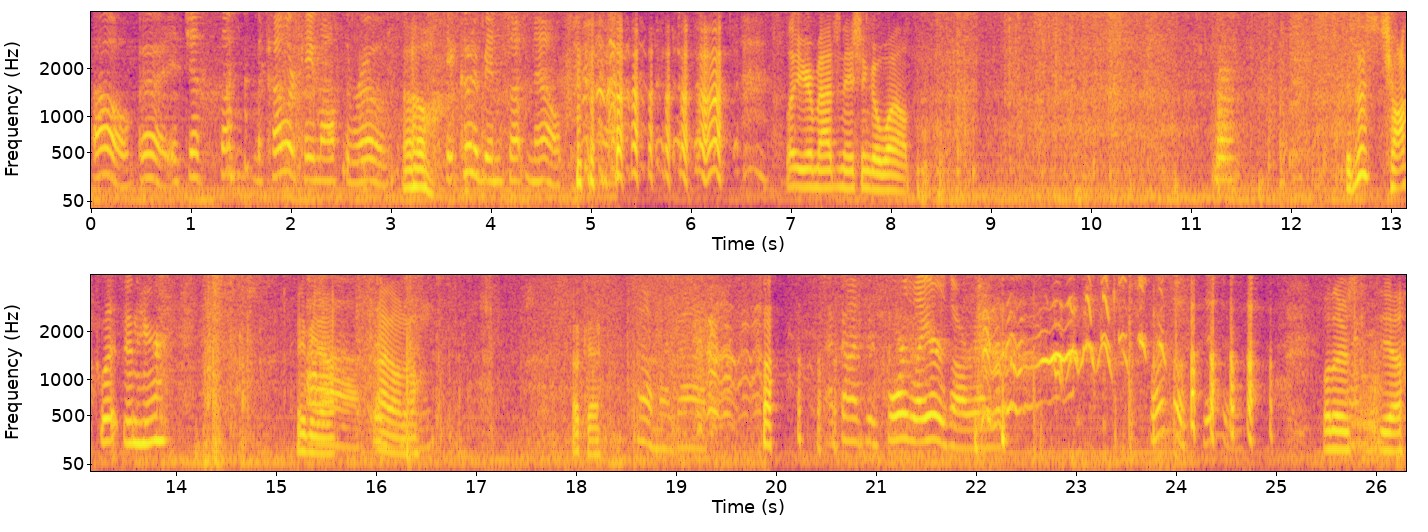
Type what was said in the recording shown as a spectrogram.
Oh, good. It just some the color came off the rose. Oh, It could have been something else. let your imagination go wild. Is this chocolate in here? Maybe Ah, not. I don't know. be. Okay. Oh my god. I've gone through four layers already. Where's those scissors? Well, there's yeah,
